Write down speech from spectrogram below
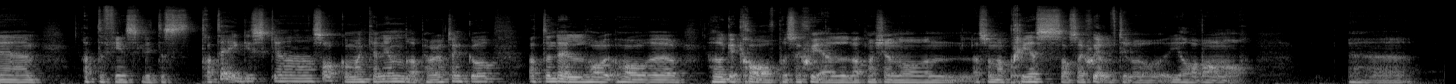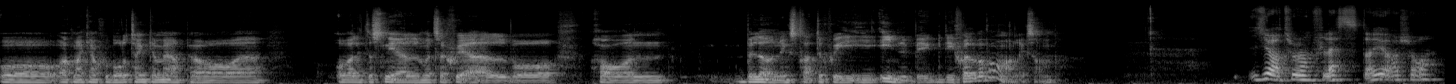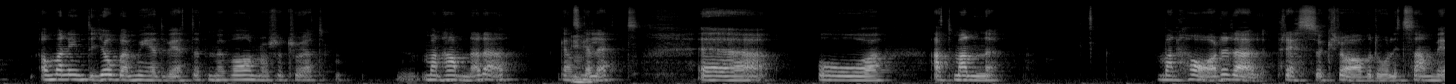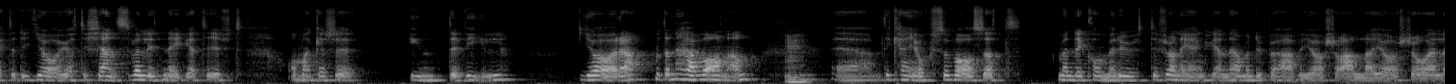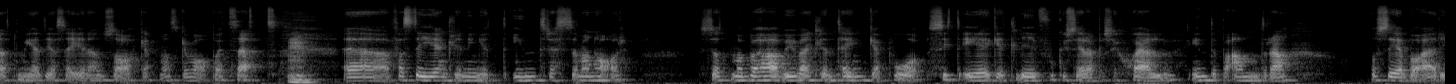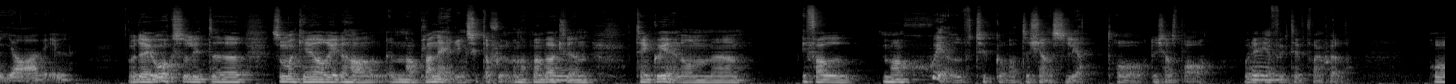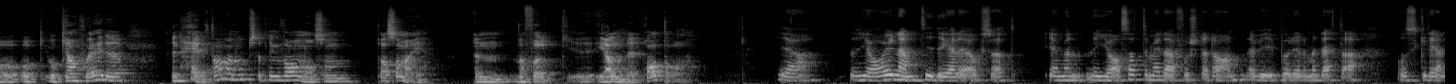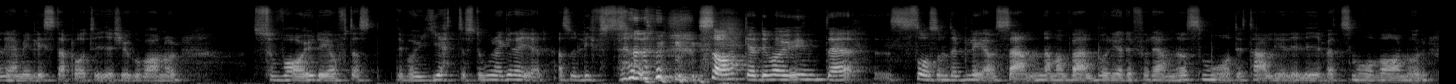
att det finns lite strategiska saker man kan ändra på? Jag tänker att en del har, har höga krav på sig själv, att man känner en, alltså man pressar sig själv till att göra vanor. Och att man kanske borde tänka mer på att vara lite snäll mot sig själv och ha en belöningsstrategi inbyggd i själva vanan liksom. Jag tror de flesta gör så. Om man inte jobbar medvetet med vanor så tror jag att man hamnar där ganska Mm. lätt. Eh, och att man, man har det där press och krav och dåligt samvete, det gör ju att det känns väldigt negativt om man kanske inte vill göra den här vanan. Mm. Eh, Det kan ju också vara så att men det kommer utifrån egentligen, ja men du behöver göra så, alla gör så, eller att media säger en sak, att man ska vara på ett sätt. Mm. Eh, fast det är egentligen inget intresse man har. Så att man behöver ju verkligen tänka på sitt eget liv, fokusera på sig själv, inte på andra. Och se vad är det jag vill. Och det är ju också lite som man kan göra i här, den här planeringssituationen. Att man verkligen tänker igenom eh, ifall man själv tycker att det känns lätt och det känns bra och det är Mm. effektivt för en själv. Och, och, och kanske är det en helt annan uppsättning vanor som passar mig än vad folk i allmänhet pratar om. Ja, jag har ju nämnt tidigare också att ja, men när jag satte mig där första dagen när vi började med detta och skrev ner min lista på 10-20 vanor så var ju det oftast, det var ju jättestora grejer, alltså livssaker. Det var ju inte så som det blev sen när man väl började förändra små detaljer i livet, små vanor.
